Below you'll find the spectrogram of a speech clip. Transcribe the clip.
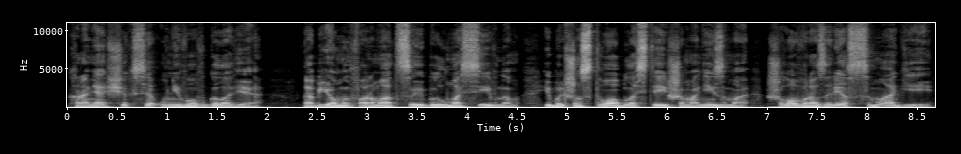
хранящихся у него в голове. Объем информации был массивным, и большинство областей шаманизма шло вразрез с магией,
